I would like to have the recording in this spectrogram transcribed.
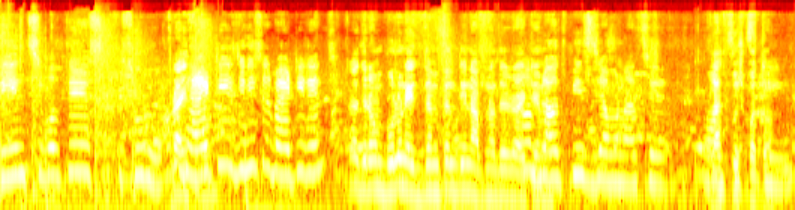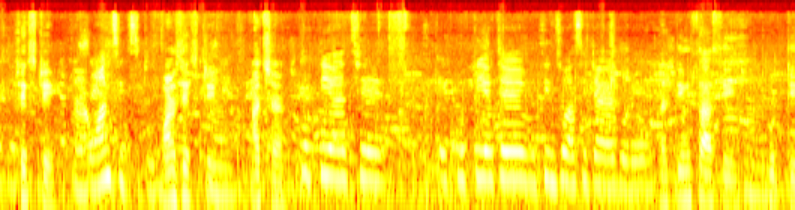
রেঞ্জ বলতে শুরু। ভ্যারাইটি জিনিসের ভ্যারাইটি রেঞ্জ আচ্ছা, যেরকম বলুন এক্সাম্পল দিন আপনাদের আইটেম ব্লাউজ পিস যেমন আছে। ব্লাউজ পিস কত? Sixty one sixty one sixty হ্যাঁ। আচ্ছা। কুর্তি আছে এই কুর্তি আছে তিনশো আশি টাকা করে। আর তিনশো আশি হুম। কুর্তি।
